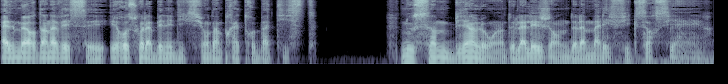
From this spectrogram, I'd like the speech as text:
Elle meurt d'un AVC et reçoit la bénédiction d'un prêtre baptiste. Nous sommes bien loin de la légende de la maléfique sorcière.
